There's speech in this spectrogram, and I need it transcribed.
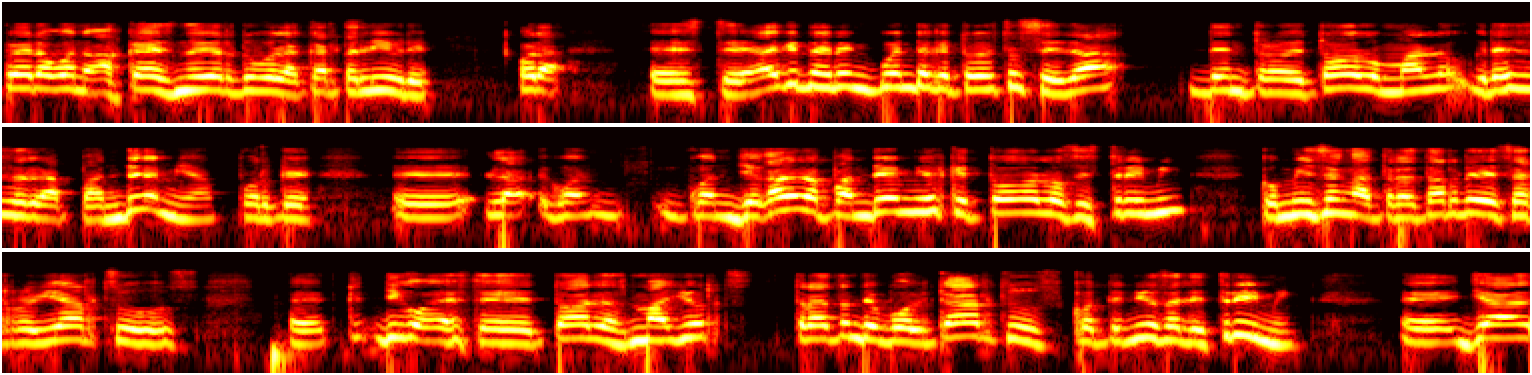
Pero bueno, acá Snyder tuvo la carta libre. Ahora, este, hay que tener en cuenta que todo esto se da dentro de todo lo malo gracias a la pandemia, porque eh, cuando, cuando llegara la pandemia es que todos los streaming comienzan a tratar de desarrollar sus, eh, digo, este, todas las mayores tratan de volcar sus contenidos al streaming. Eh, ya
